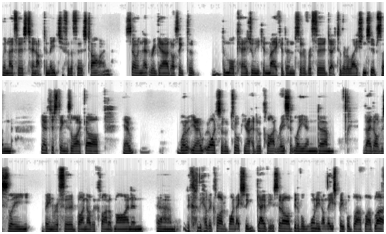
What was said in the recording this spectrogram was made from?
when they first turn up to meet you for the first time. So in that regard, I think that the more casual you can make it and sort of refer back to the relationships and you know, just things like, oh, you know, what, you know, I sort of talked, you know, I had to a client recently and um, they'd obviously been referred by another client of mine and um, the, the, other client of mine actually gave me, said, oh, a bit of a warning on these people, blah, blah, blah.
